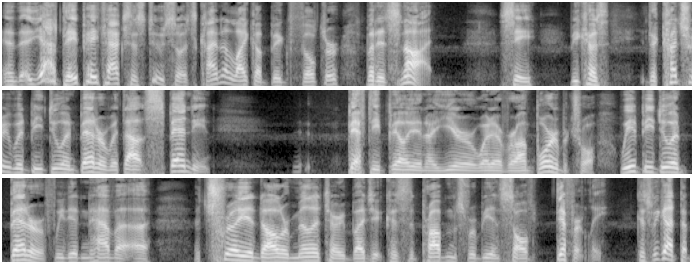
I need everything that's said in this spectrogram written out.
And uh, yeah, they pay taxes too. So it's kind of like a big filter, but it's not. See, because the country would be doing better without spending 50 billion a year or whatever on border patrol. We'd be doing better if we didn't have a, a, a trillion dollar military budget because the problems were being solved differently because we got the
